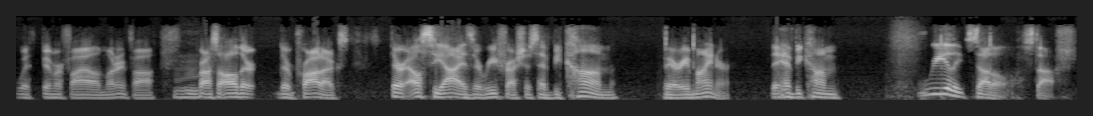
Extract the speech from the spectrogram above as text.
with Bimmerfile and Motoring File mm-hmm. across all their their products, their LCIs, their refreshes have become very minor. They have become really subtle stuff.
